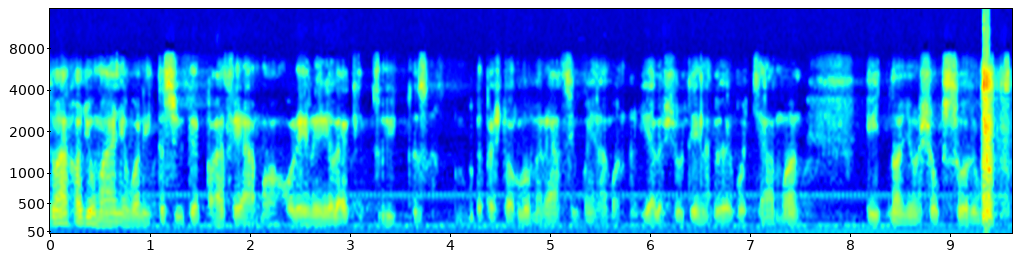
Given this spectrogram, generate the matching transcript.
már hagyománya van itt a Szűke Pátriában, ahol én élek, itt, itt az Budapest agglomerációjában, jelesül tényleg Őrbotyánban itt nagyon sokszor volt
